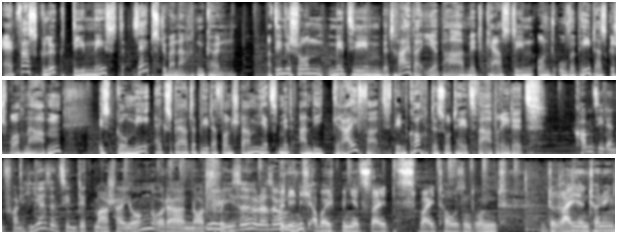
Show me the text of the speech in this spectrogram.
etwas Glück demnächst selbst übernachten können. Nachdem wir schon mit dem Betreiber-Ehepaar, mit Kerstin und Uwe Peters gesprochen haben, ist Gourmet-Experte Peter von Stamm jetzt mit Andy Greifert, dem Koch des Hotels, verabredet. Kommen Sie denn von hier? Sind Sie ein Dithmarscher Jung oder Nordfriese nee, oder so? Bin ich nicht, aber ich bin jetzt seit 2003 in Tönning.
